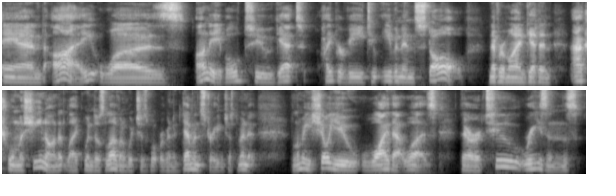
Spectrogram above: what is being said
and I was unable to get Hyper-V to even install never mind get an actual machine on it like Windows 11 which is what we're going to demonstrate in just a minute. Let me show you why that was. There are two reasons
